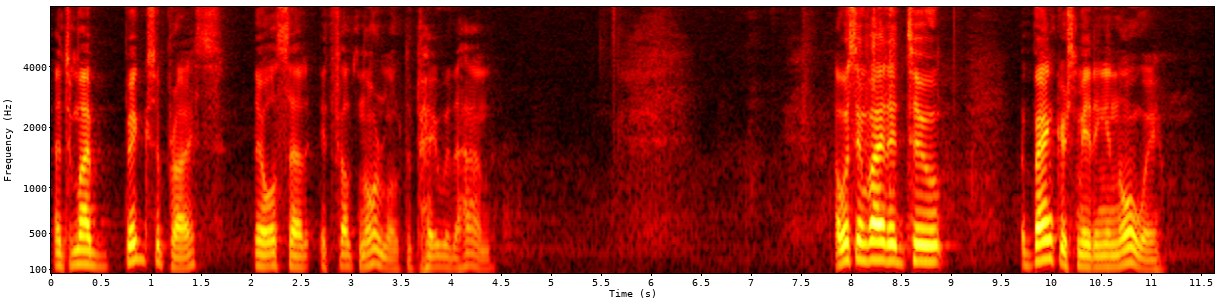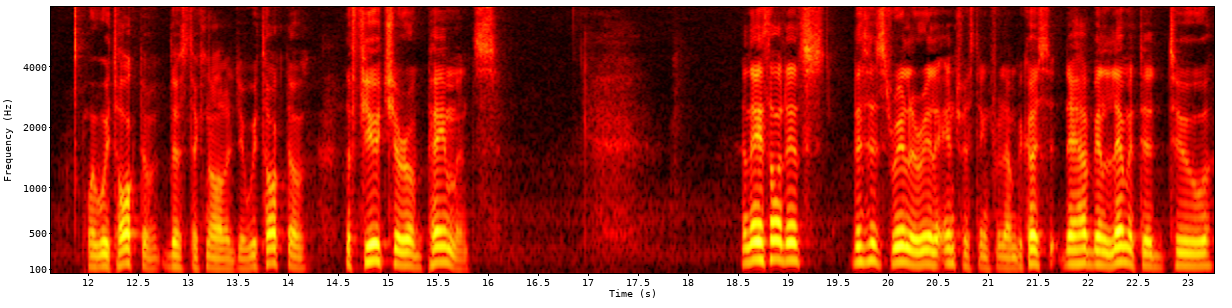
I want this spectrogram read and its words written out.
And to my big surprise, they all said it felt normal to pay with a hand. I was invited to a bankers meeting in Norway where we talked of this technology. We talked of the future of payments. And they thought it's, this is really, really interesting for them because they have been limited to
